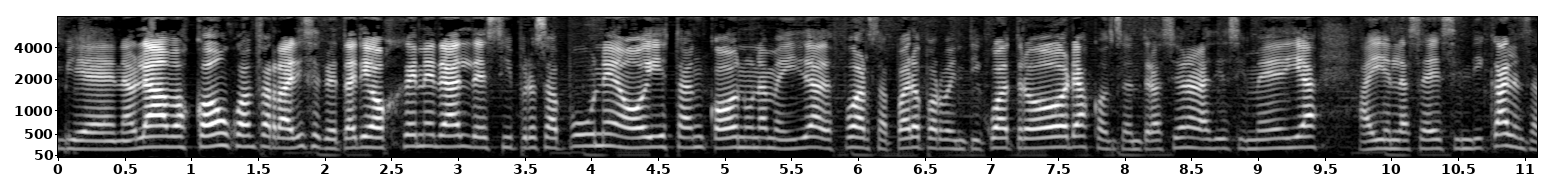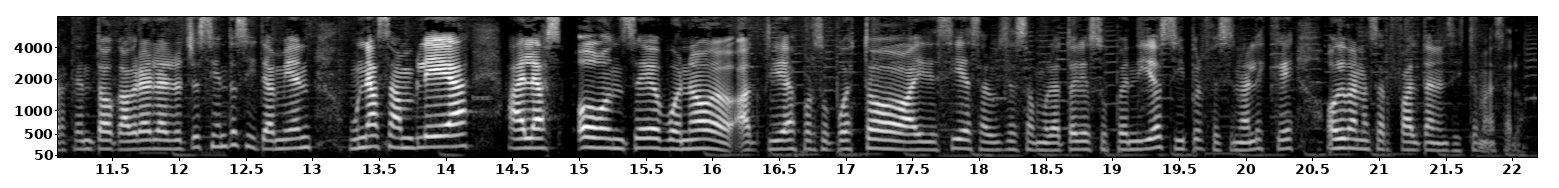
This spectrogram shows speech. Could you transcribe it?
Bien, hablábamos con Juan Ferrari, secretario general de Ciprosapune. Hoy están con una medida de fuerza, paro por 24 horas, concentración a las 10 y media, ahí en la sede sindical, en Sargento Cabral al 800, y también una asamblea a las 11. Bueno, actividades, por supuesto, ahí decía, servicios ambulatorios suspendidos y profesionales que hoy van a hacer falta en el sistema de salud.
